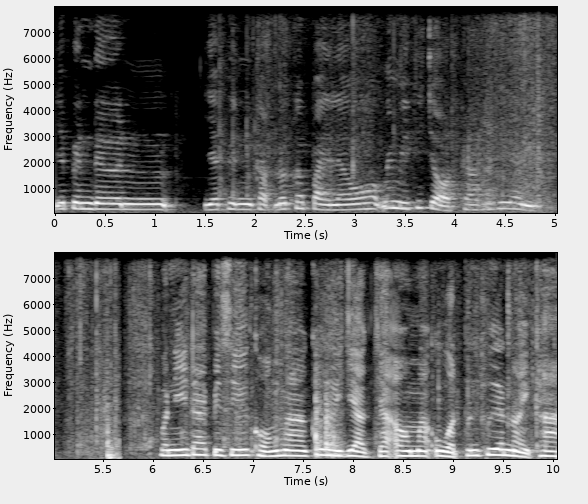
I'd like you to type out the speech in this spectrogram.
ยายเป็นเดิน ยายเป็นขับรถเข้าไปแล้วไม่มีที่จอดค่ะเพื่อนๆวันนี้ได้ไปซื้อของมาก็เลยอยากจะเอามาอวดเพื่อนๆหน่อยค่ะ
